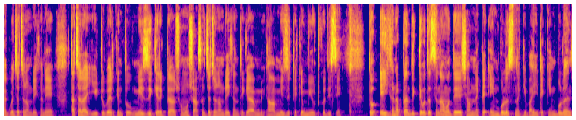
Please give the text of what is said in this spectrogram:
লাগবে। যার জন্য আমরা এখানে তাছাড়া ইউটিউবের কিন্তু মিউজিকের একটা সমস্যা আছে। যার জন্য আমরা এখান থেকে মিউজিকটাকে মিউট করে দিছি। তো এইখানে আপনারা দেখতে পাচ্ছেন আমাদের সামনে একটা অ্যাম্বুলেন্স নাকি ভাই? এটা কি অ্যাম্বুলেন্স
